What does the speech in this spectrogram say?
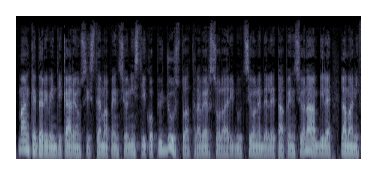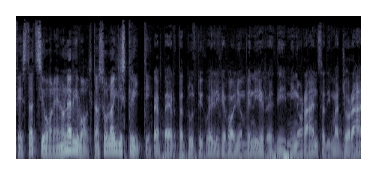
ma anche per rivendicare un sistema pensionistico più giusto attraverso la riduzione dell'età pensionabile. La manifestazione non è rivolta solo agli iscritti. È aperta a tutti quelli che vogliono venire, di minoranza, di maggioranza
